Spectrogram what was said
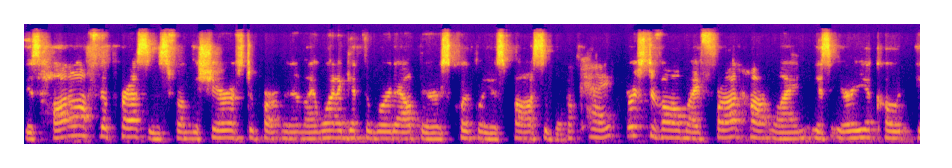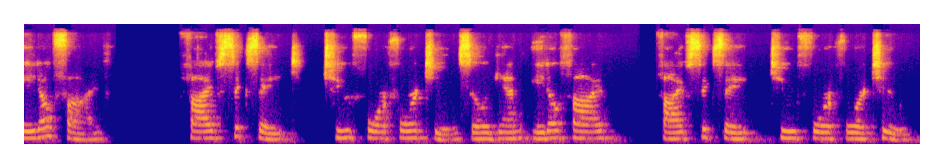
is hot off the presses from the Sheriff's Department. And I want to get the word out there as quickly as possible. Okay. First of all, my fraud hotline is area code 805 568 2442. So again, 805 568 2442.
